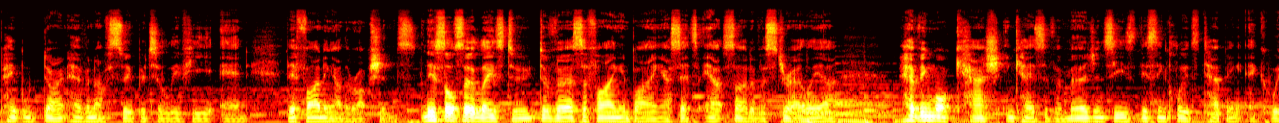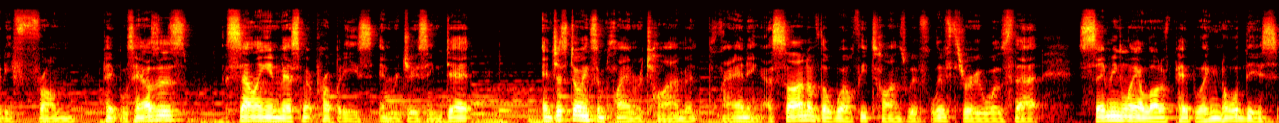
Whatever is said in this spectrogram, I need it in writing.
people don't have enough super to live here and they're finding other options. This also leads to diversifying and buying assets outside of Australia, having more cash in case of emergencies. This includes tapping equity from people's houses, selling investment properties and reducing debt, and just doing some planned retirement planning. A sign of the wealthy times we've lived through was that seemingly a lot of people ignored this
